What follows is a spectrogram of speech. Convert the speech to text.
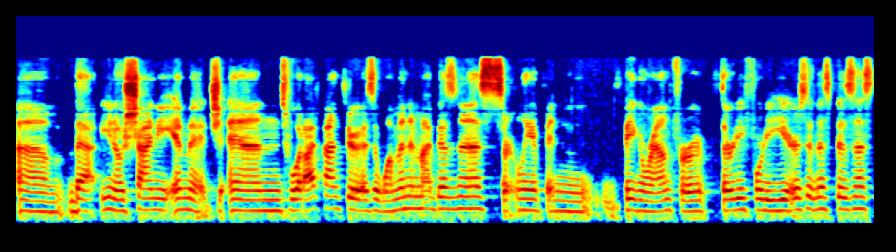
um, that, you know, shiny image. And what I've gone through as a woman in my business, certainly have been being around for 30, 40 years in this business,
